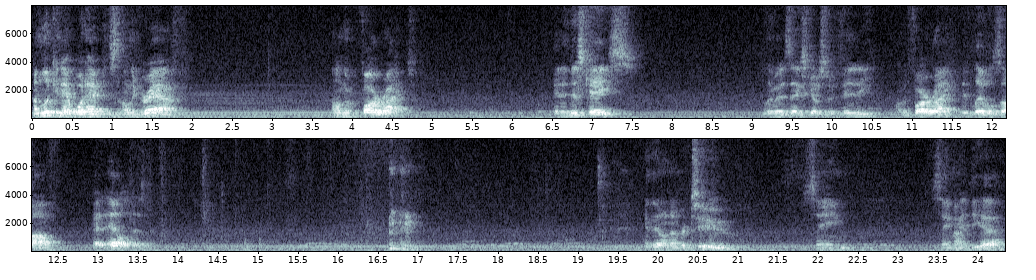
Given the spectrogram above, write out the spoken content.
I'm looking at what happens on the graph on the far right. And in this case, limit as x goes to infinity on the far right, it levels off at L, doesn't it? and then on number two, same, same idea.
